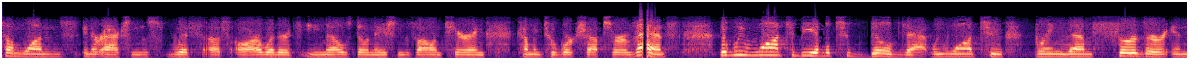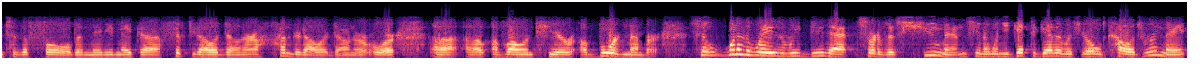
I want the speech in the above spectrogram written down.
someone's interactions with us are, whether it's emails, donations, volunteering, coming to workshops or events, but we want to be able to build that. We want to bring them further into the fold and maybe make a $50 donor a $100 donor or uh, a, a, volunteer a board member. So one of the ways we do that sort of as humans, you know, when you get together with your old college roommate,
